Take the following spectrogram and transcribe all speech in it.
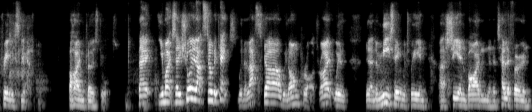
previously happen behind closed doors. Now, you might say, surely that's still the case with Alaska, with Anchorage, right? With you know the meeting between uh, Xi and Biden and a telephone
